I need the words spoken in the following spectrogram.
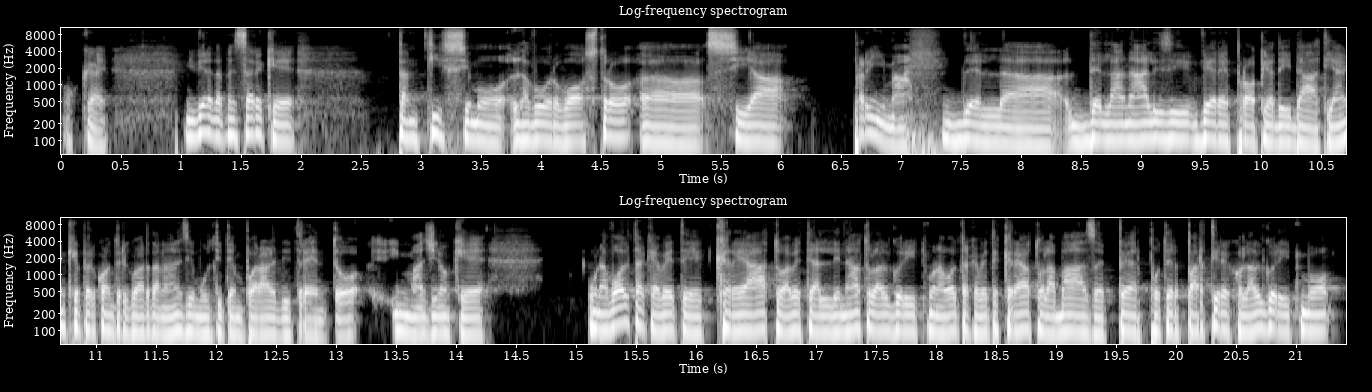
Ok, mi viene da pensare che tantissimo lavoro vostro uh, sia prima del, dell'analisi vera e propria dei dati, anche per quanto riguarda l'analisi multitemporale di Trento. Immagino che una volta che avete creato, avete allenato l'algoritmo, una volta che avete creato la base per poter partire con l'algoritmo,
